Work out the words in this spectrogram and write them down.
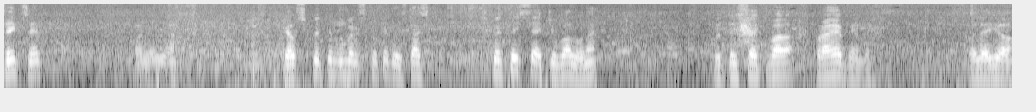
100%. Olha aí, ó. É o 50, número 52. Tá 57 o valor, né? 57 para revenda. Olha aí, ó.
